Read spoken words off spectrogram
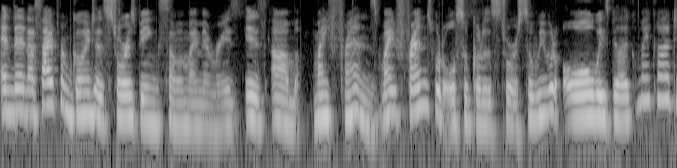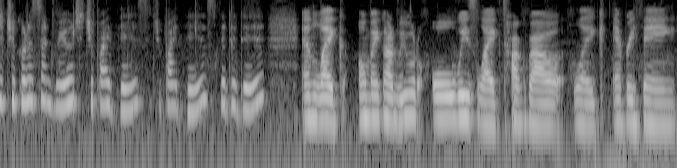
And then aside from going to the stores being some of my memories is um my friends. My friends would also go to the stores. So we would always be like, "Oh my god, did you go to Sanrio? Did you buy this? Did you buy this?" Da-da-da." And like, "Oh my god, we would always like talk about like everything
